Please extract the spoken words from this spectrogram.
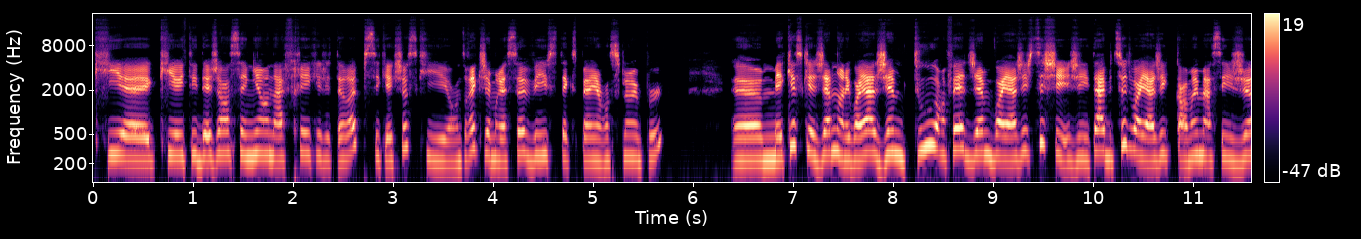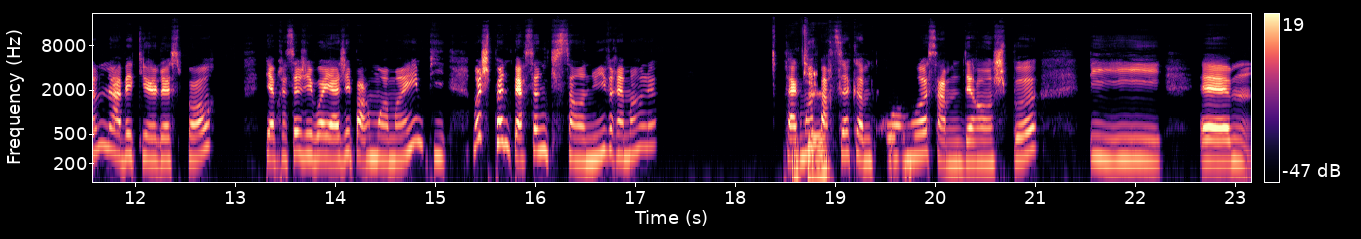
qui, euh, qui a été déjà enseigné en Afrique, etc. Puis c'est quelque chose qui, on dirait que j'aimerais ça vivre cette expérience-là un peu. Euh, mais qu'est-ce que j'aime dans les voyages? J'aime tout, en fait. J'aime voyager. Tu sais, j'ai- été habituée de voyager quand même assez jeune là, avec euh, le sport. Puis après ça, j'ai voyagé par moi-même. Puis moi, je suis pas une personne qui s'ennuie vraiment, là. Fait que Ok. moi, partir comme trois mois, ça me dérange pas. Puis euh,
